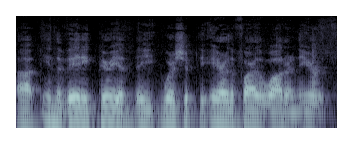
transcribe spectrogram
Uh, in the Vedic period, they worshipped the air, the fire, the water, and the earth.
